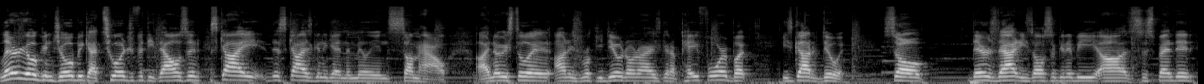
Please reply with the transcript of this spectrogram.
Larry Ogunjobi got 250,000. This guy, this guy's gonna get in the millions somehow. I know he's still in, on his rookie deal. Don't know how he's gonna pay for it, but he's got to do it. So there's that. He's also to be uh, suspended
